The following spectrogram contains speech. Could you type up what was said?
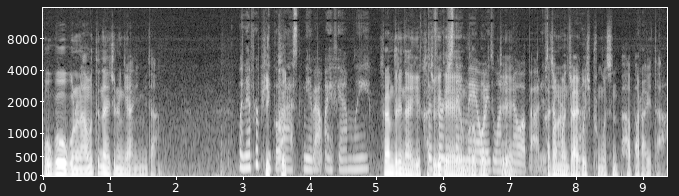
오구오구는 아무 때나 해주는 게 아닙니다 사람들이 나에게 가족에 대해 물어볼 때 가장 먼저 알고. 싶은 것은 바바라이다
